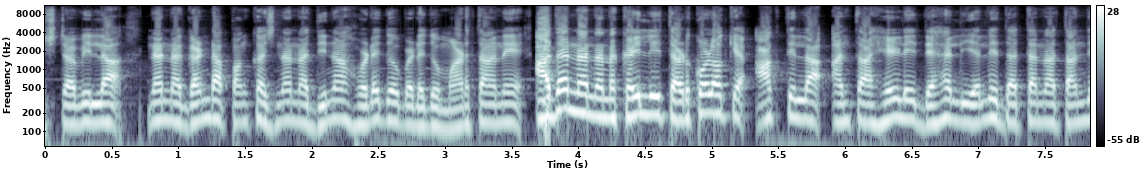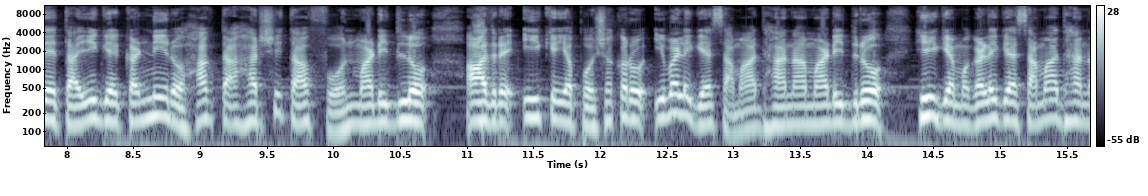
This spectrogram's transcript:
ಇಷ್ಟವಿಲ್ಲ ನನ್ನ ಗಂಡ ಪಂಕಜ್ ನನ್ನ ದಿನ ಹೊಡೆದು ಬಡೆದು ಮಾಡ್ತಾನೆ ಅದನ್ನ ನನ್ನ ಕೈಲಿ ತಡ್ಕೊಳ್ಳೋಕೆ ಆಗ್ತಿಲ್ಲ ಅಂತ ಹೇಳಿ ದೆಹಲಿಯಲ್ಲಿದ್ದ ತನ್ನ ತಂದೆ ತಾಯಿಗೆ ಕಣ್ಣೀರು ಹಾಕ್ತಾ ಹರ್ಷಿತಾ ಫೋನ್ ಮಾಡಿದ್ಲು ಆದ್ರೆ ಈಕೆಯ ಪೋಷಕರು ಇವಳಿಗೆ ಸಮಾಧಾನ ಮಾಡಿದ್ರು ಹೀಗೆ ಮಗಳಿಗೆ ಸಮಾಧಾನ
